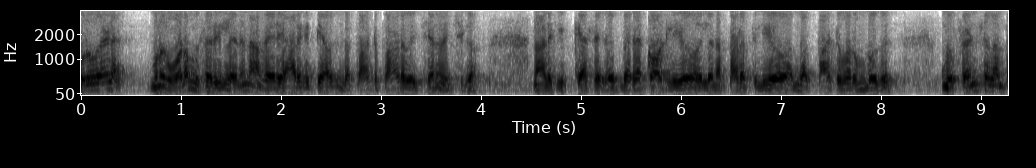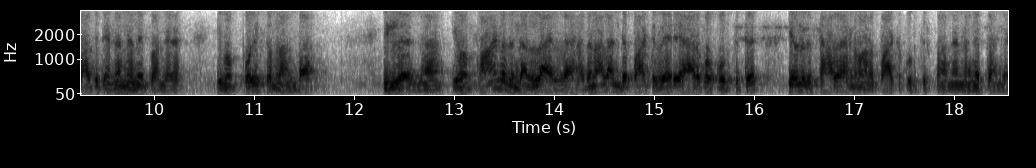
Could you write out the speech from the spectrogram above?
ஒருவேளை உனக்கு உடம்பு சரியில்லைன்னு நான் வேற யாருக்கிட்டயாவது இந்த பாட்டு பாட வச்சேன்னு வச்சுக்கோ. நாளைக்கு கேச ரெக்கார்ட்லயோ இல்லைன்னா படத்துலயோ அந்த பாட்டு வரும்போது உங்க ஃப்ரெண்ட்ஸ் எல்லாம் பார்த்துட்டு என்ன நினைப்பாங்க? இவன் போய் சொன்னான்டா. இல்லைன்னா இவன் பாடினது நல்லா இல்லை அதனால அந்த பாட்டு வேற யாருக்கோ கொடுத்துட்டு இவனுக்கு சாதாரணமான பாட்டு கொடுத்துருப்பாங்கன்னு நினைப்பாங்க.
